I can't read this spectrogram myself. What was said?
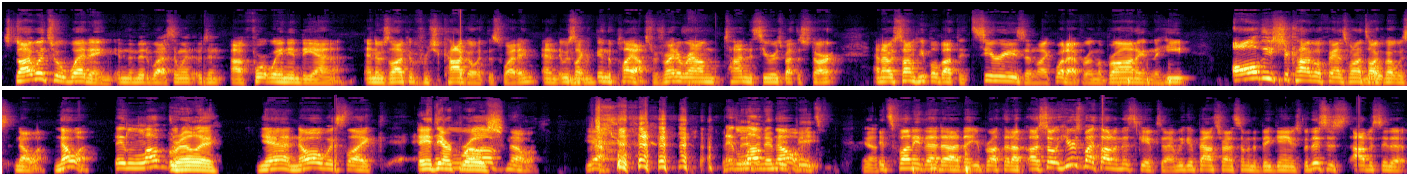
So I went to a wedding in the Midwest. I went. It was in uh, Fort Wayne, Indiana, and there was a lot of people from Chicago at this wedding, and it was mm-hmm. like in the playoffs. It was right around the time the series was about to start, and I was telling people about the series and like whatever, and LeBron and the Heat. All these Chicago fans want to talk about was Noah. Noah. They loved him. Really? Yeah. Noah was like. Hey, Derrick Rose. Noah. Yeah. they loved Noah. It's, yeah. It's funny that uh, that you brought that up. Uh, so here's my thought on this game tonight. We could bounce around some of the big games, but this is obviously the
